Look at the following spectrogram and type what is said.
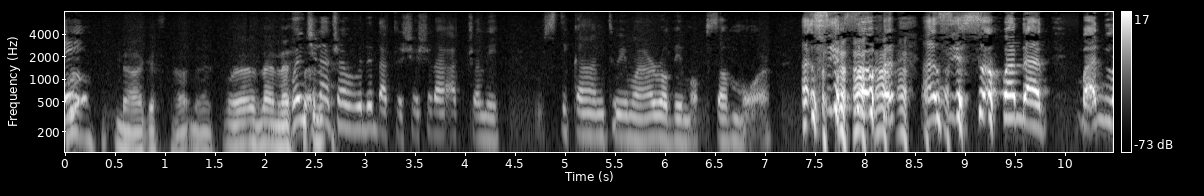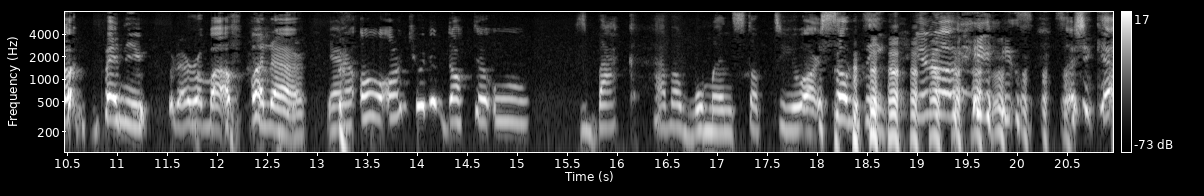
Eh? Well, no, I guess not. No. Well, unless when she not travel with the doctor, she should have actually stick on to him and rub him up some more. I see some, and see some of that bad luck penny with a rub off on her. You know, oh, aren't you the doctor who's back have a woman stuck to you or something? You know what I mean? So she can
